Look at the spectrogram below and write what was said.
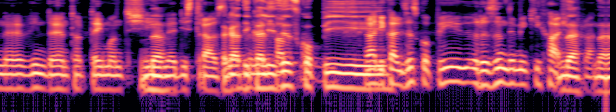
ne vinde entertainment și Da. ne distrează. Radicalizez Când, de fapt, copiii Radicalizez copiii râzând de Mickey H, Da, practic. da,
